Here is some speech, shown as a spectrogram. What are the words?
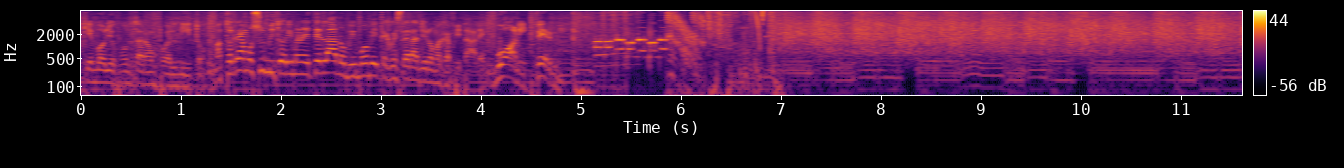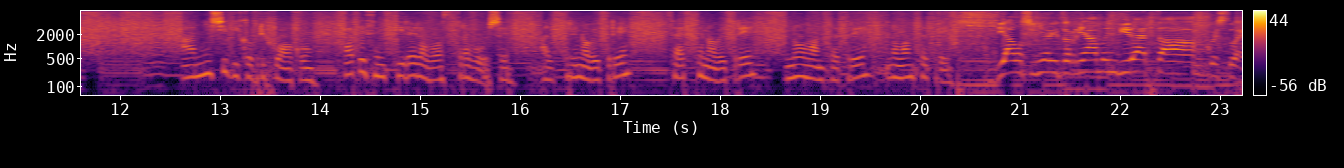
che voglio puntare un po' il dito. Ma torniamo subito, rimanete là, non vi muovete, questa è Radio Roma Capitale. Buoni, fermi. Amici di Coprifuoco, fate sentire la vostra voce al 393 793 93 93. Andiamo signori, torniamo in diretta. Questo è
